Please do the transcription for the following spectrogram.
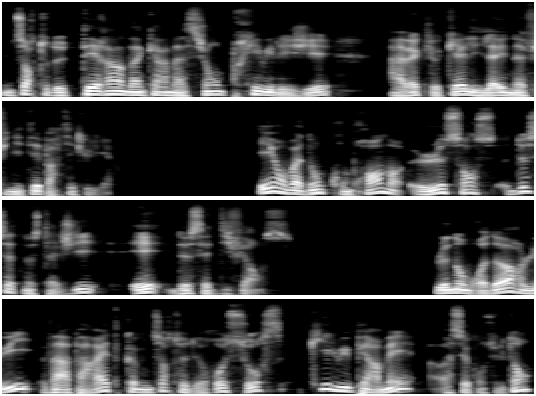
une sorte de terrain d'incarnation privilégié avec lequel il a une affinité particulière. Et on va donc comprendre le sens de cette nostalgie et de cette différence. Le nombre d'or, lui, va apparaître comme une sorte de ressource qui lui permet à ce consultant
